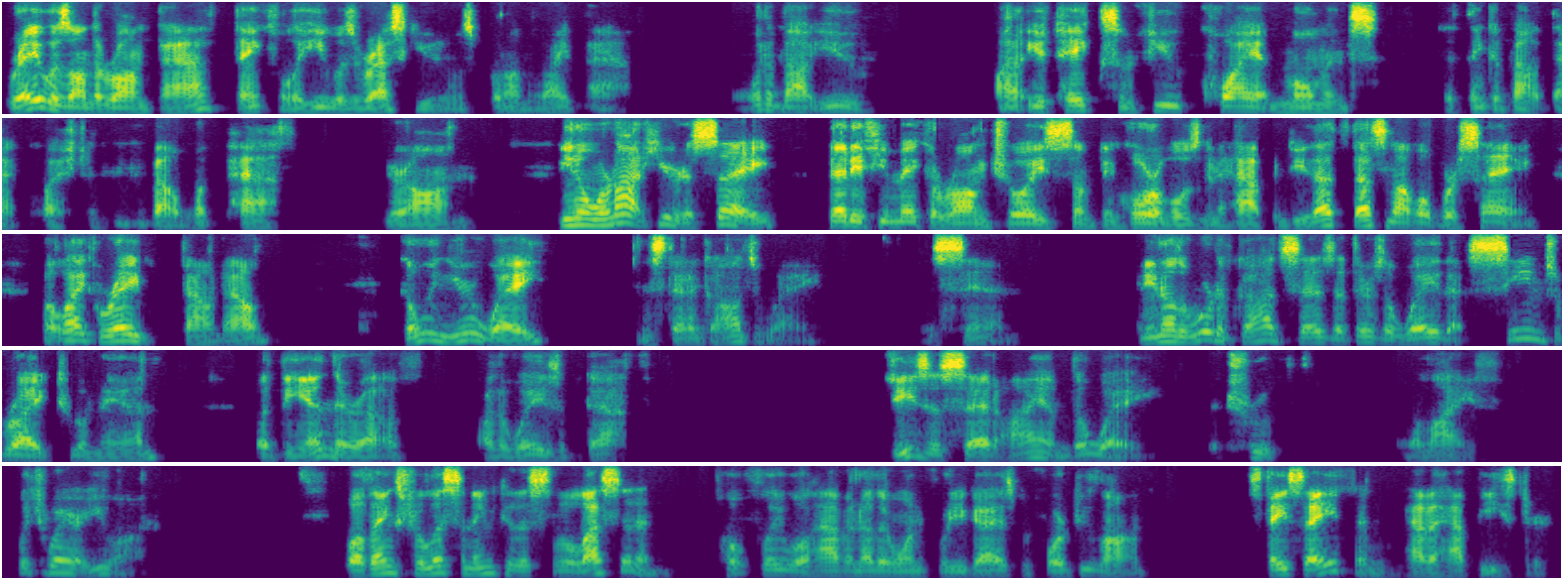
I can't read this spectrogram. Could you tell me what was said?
Ray was on the wrong path. Thankfully, he was rescued and was put on the right path. What about you? Why don't you take some few quiet moments to think about that question? Think about what path you're on. You know, we're not here to say that if you make a wrong choice, something horrible is going to happen to you. That's that's not what we're saying. But like Ray found out, going your way instead of God's way is sin. And you know, the Word of God says that there's a way that seems right to a man, but the end thereof are the ways of death. Jesus said, I am the way, the truth, and the life. Which way are you on? Well, thanks for listening to this little lesson, and hopefully we'll have another one for you guys before too long. Stay safe and have a happy Easter.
